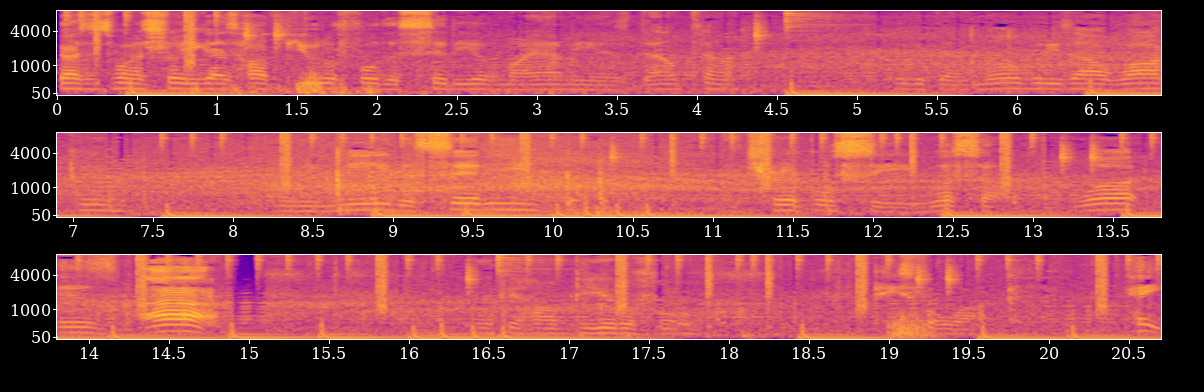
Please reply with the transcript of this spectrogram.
Guys, I just want to show you guys how beautiful the city of Miami is downtown. Look at that. Nobody's out walking. Only me, the city, and Triple C. What's up? What is up? At how beautiful. Peaceful walk. Hey,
